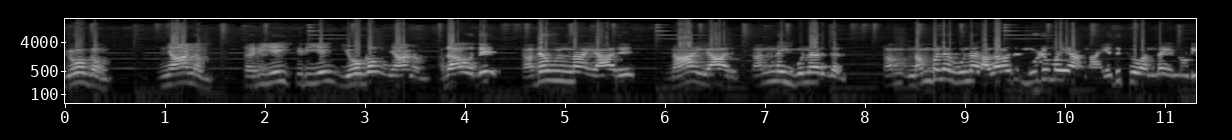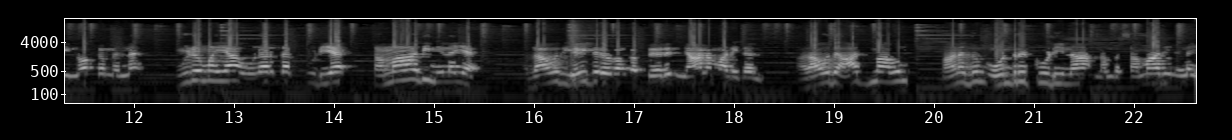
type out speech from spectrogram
யோகம் ஞானம் சரியை கிரியை யோகம் ஞானம். அதாவது கடவுள்னா யாரு? நான் யார்? தன்னை உணர்தல். நம் நம்மள உணர் அதாவது முழுமையா நான் எதுக்கு வந்தேன்? என்னுடைய நோக்கம் என்ன? முழுமையா உணர்த்தக்கூடிய சமாதி நிலைய அதாவது எழுதுறவங்க பேரு ஞானம் அடைதல் அதாவது ஆத்மாவும் மனதும் ஒன்று கூடினா நம்ம சமாதி நிலை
